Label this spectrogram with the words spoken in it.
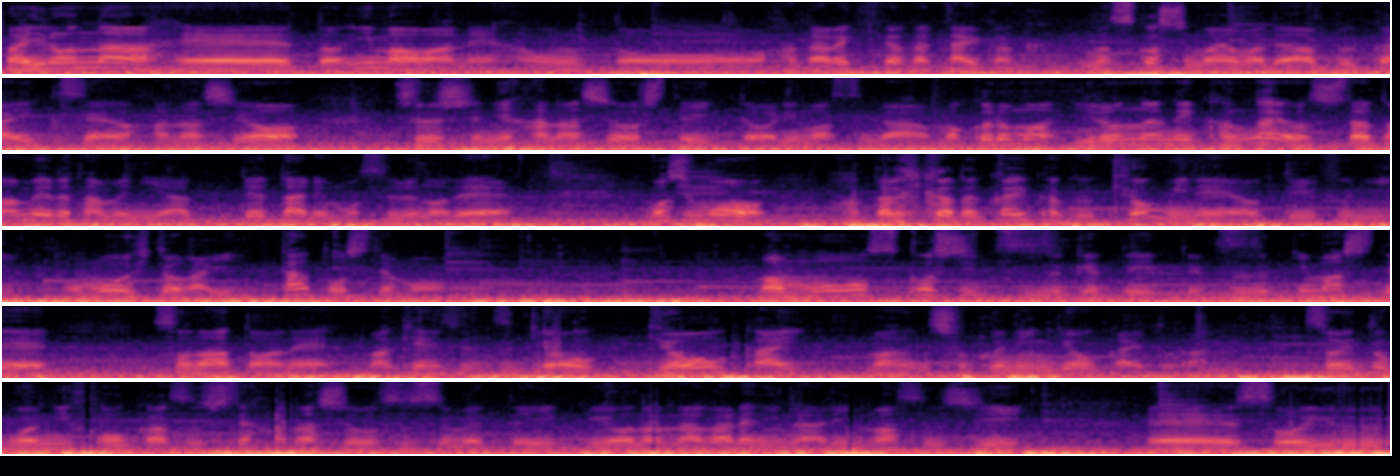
まあ、いろんな、えーと、今はね本当働き方改革、まあ、少し前までは部下育成の話を中心に話をしていっておりますが、まあ、これもいろんな、ね、考えをしたためるためにやってたりもするのでもしも働き方改革興味ねえよっていうふうに思う人がいたとしてもまあ、もう少し続けていって続きましてその後はね、まあ、建設業業界、まあ、職人業界とかそういうところにフォーカスして話を進めていくような流れになりますし、えー、そういう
